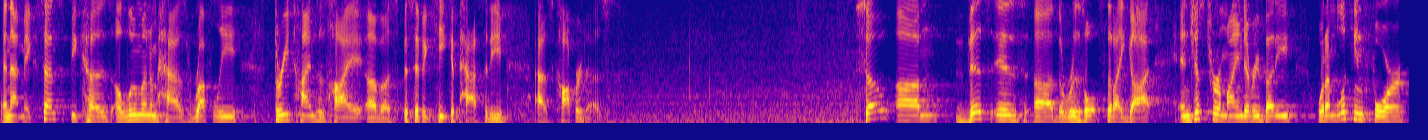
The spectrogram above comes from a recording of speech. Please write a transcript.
And that makes sense because aluminum has roughly three times as high of a specific heat capacity as copper does. So um, this is uh, the results that I got. And just to remind everybody, what I'm looking for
